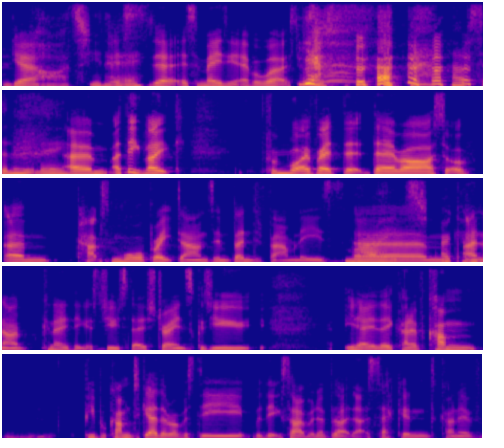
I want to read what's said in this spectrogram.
Yeah. God, you know, It's, yeah, it's amazing it ever works. Yeah. absolutely. Um, I think, like, from what I've read, that there are sort of um, perhaps more breakdowns in blended families. Right, Um, okay. And I can only think it's due to those strains because you, you know, they kind of come. People come together, obviously, with the excitement of like that second kind of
